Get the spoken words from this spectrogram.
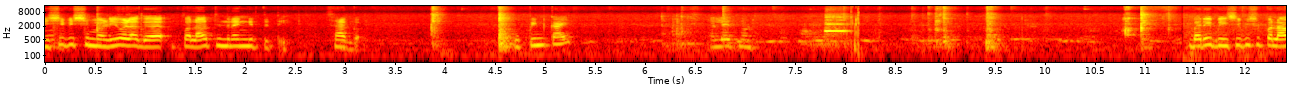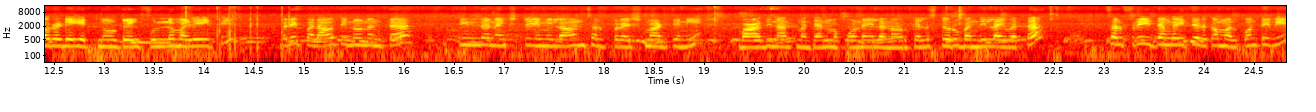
ಬಿಸಿ ಬಿಸಿ ಮಳಿ ಒಳಗೆ ಪಲಾವ್ ತಿಂದ್ರಂಗಿರ್ತೈತಿ ಸಾಕು. ಉಪ್ಪಿನಕಾಯಿ? ಅಲ್ಲೇ ನೋಡಿ. ಬರೀ ಬಿಸಿ ಬಿಸಿ ಪಲಾವ್ ರೆಡಿ ಆಗೈತಿ ನೋಡ್ರಿ, ಇಲ್ಲಿ ಫುಲ್ ಮಳೆ ಐತಿ. ಬರೀ ಪಲಾವ್ ತಿನ್ನೋಣಂತ ತಿಂದ ನೆಕ್ಸ್ಟ್ ಏನಿಲ್ಲ, ಒಂದು ಸ್ವಲ್ಪ ರೆಸ್ಟ್ ಮಾಡ್ತೀನಿ. ಭಾಳ ದಿನ ಆತು ಮಧ್ಯಾಹ್ನ ಮಕ್ಕೊಂಡೇ ಇಲ್ಲ, ನಾವು ಕೆಲಸದವರು ಬಂದಿಲ್ಲ ಇವತ್ತು. ಸ್ವಲ್ಪ ಫ್ರೀ ಇದ್ದಂಗೆ ಐತಿ, ಅದಕ್ಕೆ ಮಲ್ಕೊತೀವಿ.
